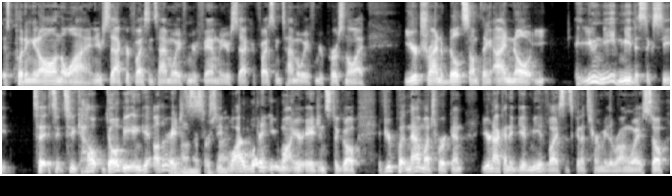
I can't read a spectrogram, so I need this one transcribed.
is putting it all on the line. You're sacrificing time away from your family. You're sacrificing time away from your personal life. You're trying to build something. I know you, you need me to succeed to, to, to help Dobie and get other agents 100%. to succeed. Why wouldn't you want your agents to go? If you're putting that much work in, you're not going to give me advice that's going to turn me the wrong way. So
